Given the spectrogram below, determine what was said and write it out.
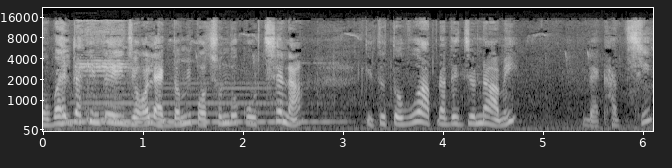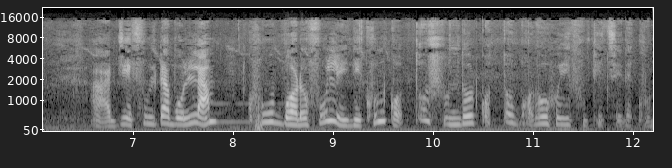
মোবাইলটা কিন্তু এই জল একদমই পছন্দ করছে না, কিন্তু তবুও আপনাদের জন্য আমি দেখাচ্ছি। আর যে ফুলটা বললাম, খুব বড় ফুল, এই দেখুন কত সুন্দর, কত বড় হয়ে ফুটেছে, দেখুন।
